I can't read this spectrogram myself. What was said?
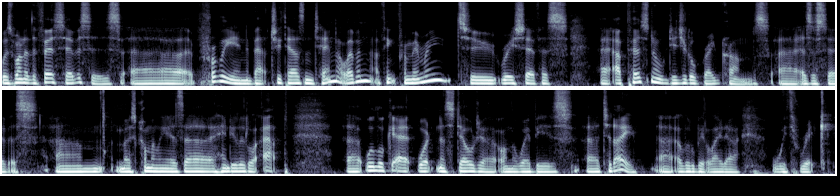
was one of the first services, uh, probably in about 2010, 11, I think, from memory, to resurface uh, our personal digital breadcrumbs uh, as a service, um, most commonly as a handy little app. Uh, we'll look at what nostalgia on the web is today, a little bit later with Rick.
